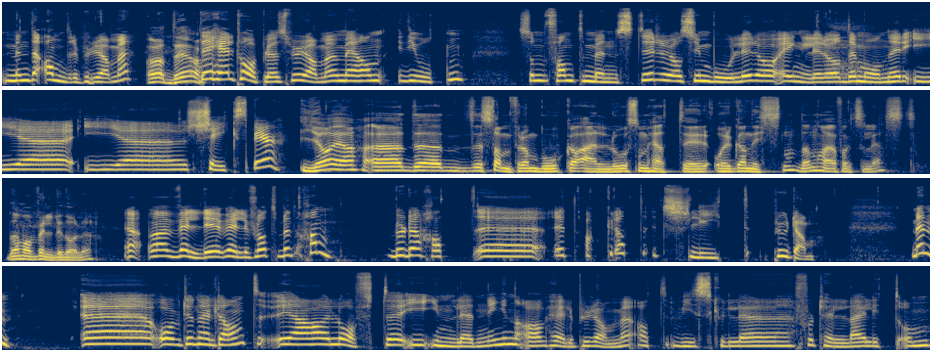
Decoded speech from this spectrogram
Men det andre programmet, uh, det, ja. det helt håpløse programmet med han idioten som fant mønster og symboler og engler og demoner i, eh, i eh, Shakespeare. Ja, ja. det, det stammer fra en bok av Erlend Loe som heter 'Organisten'. Den har jeg faktisk lest. Den var veldig dårlig. Ja, den er veldig, veldig flott. Men han burde hatt et, akkurat et slikt program. Men eh, over til noe helt annet. Jeg har lovte i innledningen av hele programmet at vi skulle fortelle deg litt om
